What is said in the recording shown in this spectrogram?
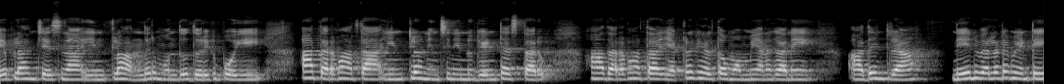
ఏ ప్లాన్ చేసినా ఇంట్లో అందరి ముందు దొరికిపోయి ఆ తర్వాత ఇంట్లో నుంచి నిన్ను గెంటేస్తారు. ఆ తర్వాత ఎక్కడికి వెళ్తావు మమ్మీ అనగానే అదేంట్రా నేను వెళ్ళడం ఏంటి?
